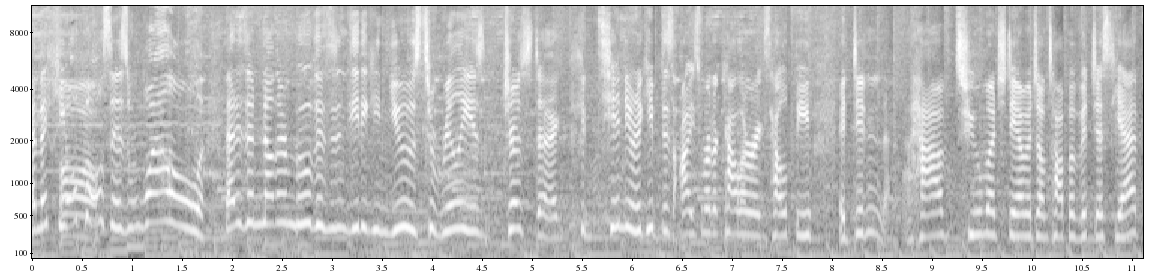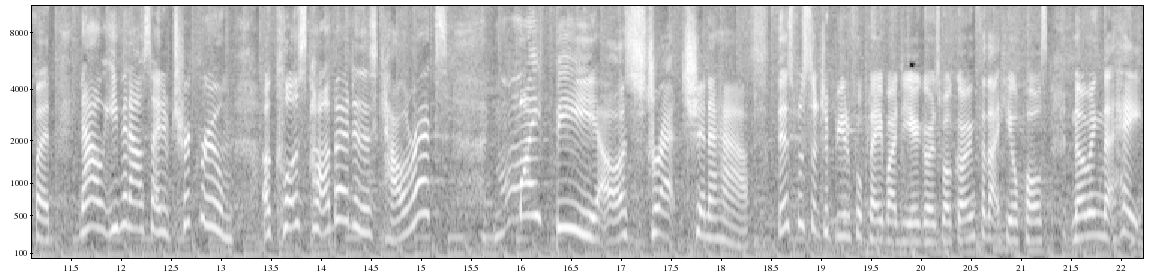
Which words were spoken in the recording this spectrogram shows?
And the heal oh. pulse as well. That is another move that Indeedee can use to really just uh, continue to keep this Ice Rider Calyrex healthy. It didn't have too much damage on top of it just yet, but now even outside of Trick Room, a close combat to this Calyrex might be a stretch and a half. This was such a beautiful play by Diego as well, going for that heal pulse, knowing that, hey,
